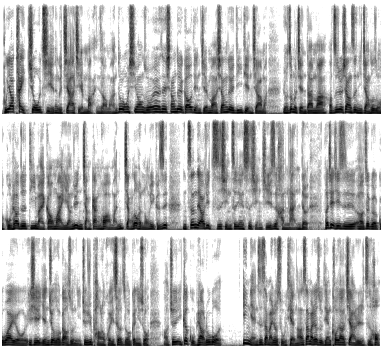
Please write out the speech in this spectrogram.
不要太纠结那个加减码，你知道吗？很多人会希望说，哎，在相对高点减码，相对低点加码，有这么简单吗？啊，这就像是你讲说什么股票就是低买高卖一样，就你讲干话嘛，你讲都很容易，可是你真的要去执行这件事情，其实是很难的。而且其实呃，这个国外有一些研究都告诉你，就去跑了回撤之后跟你说，哦，就是一个股票如果。一年是三百六十五天，然后三百六十五天扣掉假日之后，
